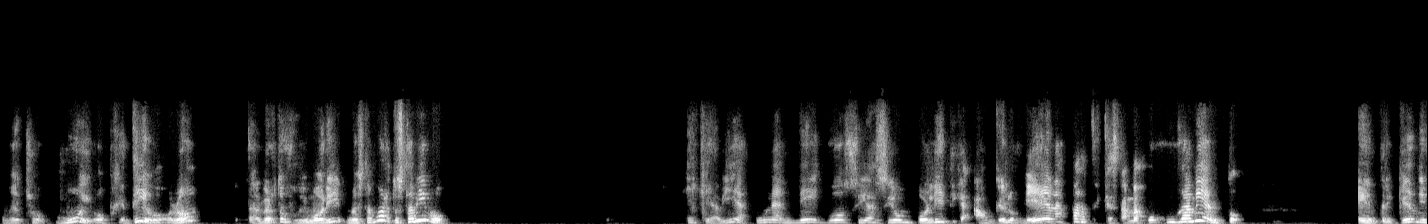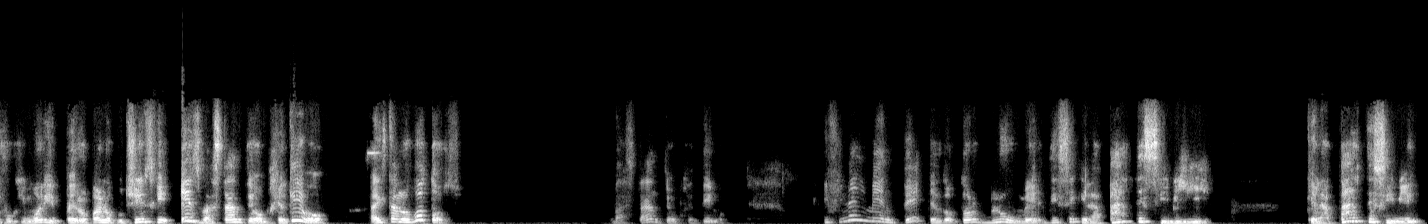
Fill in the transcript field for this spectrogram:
un hecho muy objetivo, ¿no? Alberto Fujimori no está muerto, está vivo. Y que había una negociación política, aunque lo nieguen las partes que están bajo juzgamiento, entre Kendi Fujimori y Pedro Pablo Kuczynski, es bastante objetivo. Ahí están los votos. Bastante objetivo. Y finalmente, el doctor Blume dice que la parte civil, que la parte civil,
